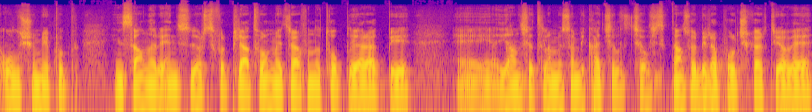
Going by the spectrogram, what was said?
oluşum yapıp insanları Endüstri 4.0 platformu etrafında toplayarak bir yanlış hatırlamıyorsam birkaç yıl çalıştıktan sonra bir rapor çıkartıyor ve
